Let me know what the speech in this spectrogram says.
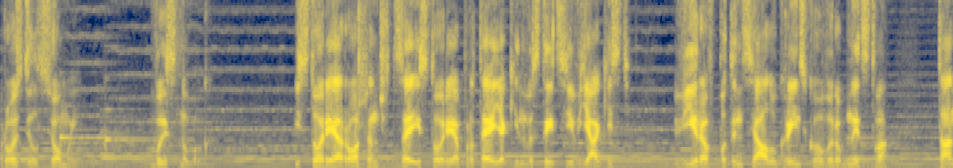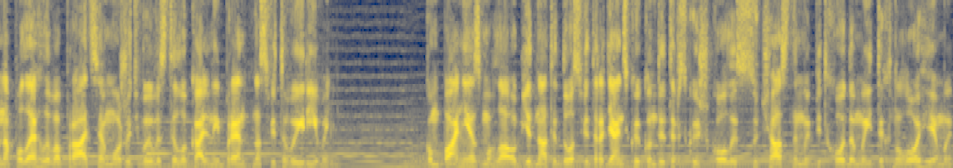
Розділ 7. Висновок. Історія Рошенч це історія про те, як інвестиції в якість, віра в потенціал українського виробництва та наполеглива праця можуть вивести локальний бренд на світовий рівень. Компанія змогла об'єднати досвід радянської кондитерської школи з сучасними підходами і технологіями,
